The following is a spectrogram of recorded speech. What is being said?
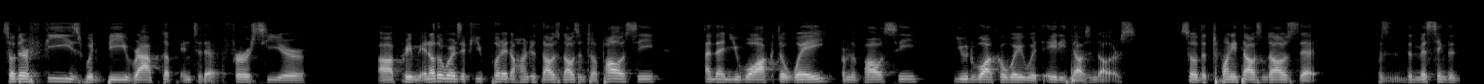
So their fees would be wrapped up into the first year uh, premium. In other words, if you put in $100,000 into a policy, and then you walked away from the policy, you'd walk away with $80,000. So the $20,000 that was the missing the,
